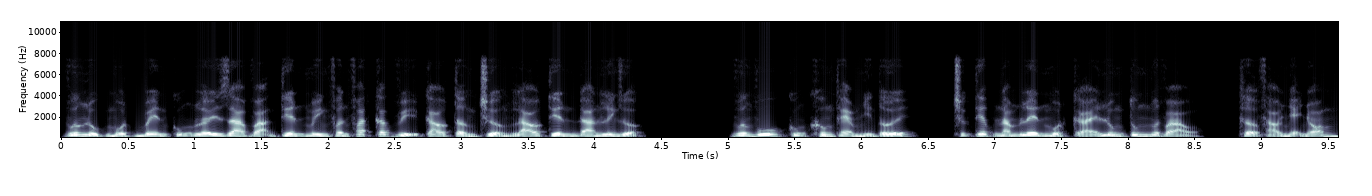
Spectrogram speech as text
Vương Lục một bên cũng lấy ra vạn tiên minh phân phát các vị cao tầng trưởng lão tiên đan linh dược. Vương Vũ cũng không thèm nhìn tới, trực tiếp nắm lên một cái lung tung nuốt vào, thở phào nhẹ nhõm.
